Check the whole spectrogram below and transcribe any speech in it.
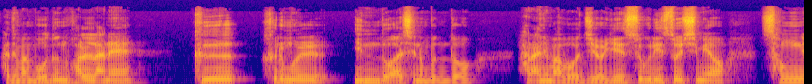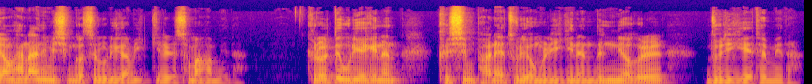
하지만 모든 환란의 그 흐름을 인도하시는 분도 하나님 아버지요 예수 그리스도시며 성령 하나님이신 것을 우리가 믿기를 소망합니다. 그럴 때 우리에게는 그 심판의 두려움을 이기는 능력을 누리게 됩니다.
